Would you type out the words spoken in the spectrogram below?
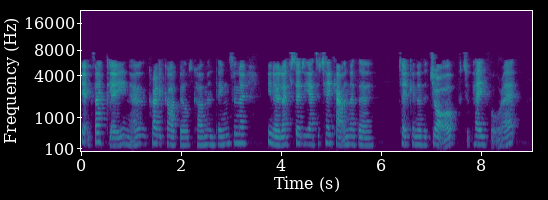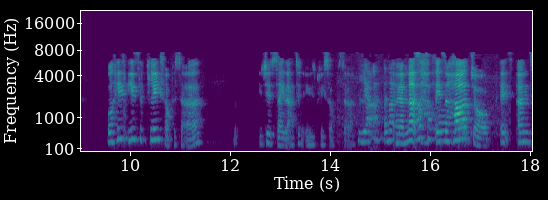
Yeah, exactly. You know, the credit card bills come and things, and uh, you know, like you said, he had to take out another, take another job to pay for it. Well, he, he's a police officer. You did say that, didn't you? Police officer. Yeah, and like Um, that's, That's a it's a hard hard job. It's and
